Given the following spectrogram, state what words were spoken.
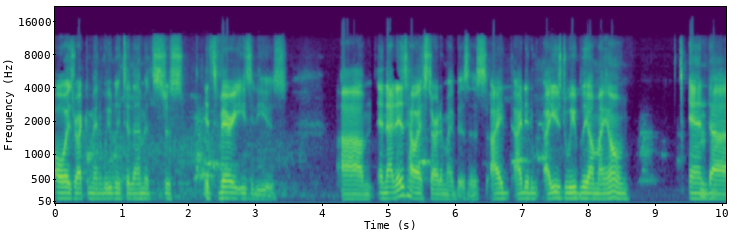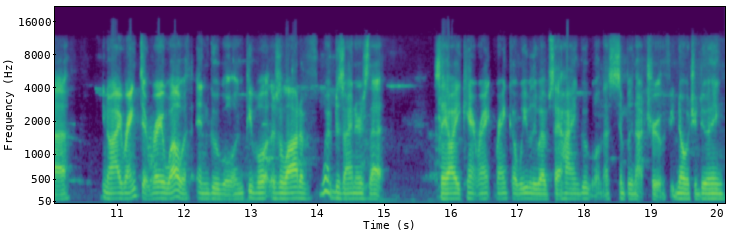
always recommend Weebly to them. It's just it's very easy to use. Um, and that is how I started my business. I I did I used Weebly on my own, and mm-hmm. uh, you know, I ranked it very well with in Google, and people. There's a lot of web designers that say, "Oh, you can't rank rank a Weebly website high in Google," and that's simply not true. If you know what you're doing,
